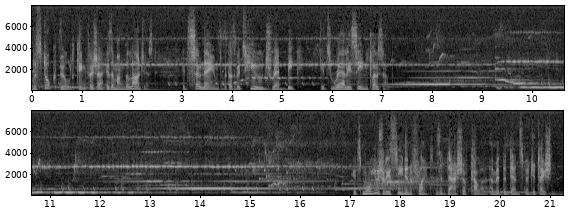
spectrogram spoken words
The stork-billed kingfisher is among the largest. It's so named because of its huge red beak. It's rarely seen close up. It's more usually seen in flight as a dash of colour amid the dense vegetation.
